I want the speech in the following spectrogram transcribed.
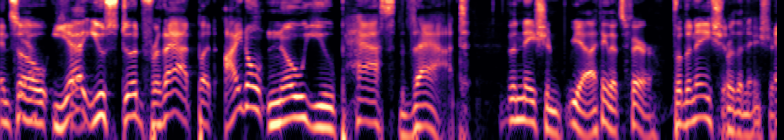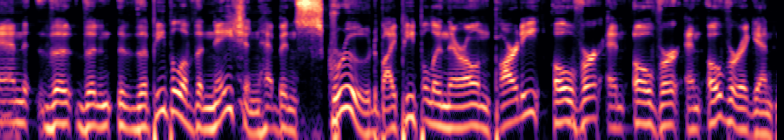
And so, yeah, sure. you stood for that, but I don't know you past that The nation, yeah, I think that's fair. for the nation. For the nation, yeah. And the, the the people of the nation have been screwed by people in their own party over and over and over again.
